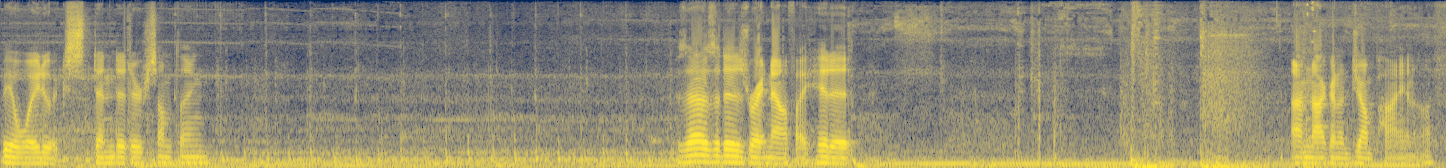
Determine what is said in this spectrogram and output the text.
be a way to extend it or something. Because as it is right now, if I hit it, I'm not going to jump high enough.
